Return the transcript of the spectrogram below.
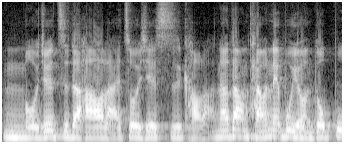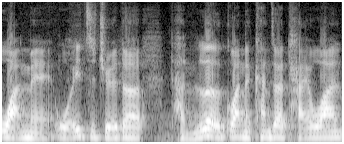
嗯，我觉得值得好好来做一些思考了。那当然，台湾内部有很多不完美，我一直觉得很乐观的看在台湾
